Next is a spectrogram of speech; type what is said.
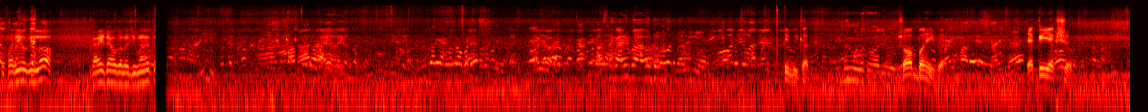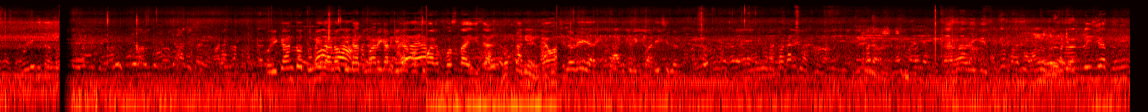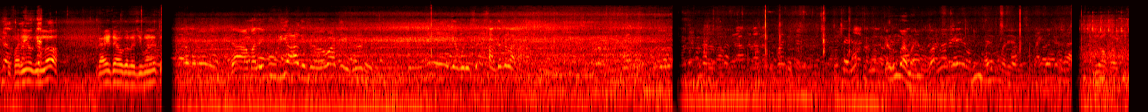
সুপারিও গেল গাড়িটাও গেল জীবনে। সব বাহিবা। একই একশো। ওইখান তো তুমি জানো কিনা তোমার এখান কিনা তোমার বস্তা হয়ে গেছে বস্তা কে? নেওয়া ছিল রে বাড়ি ছিল? সুপারিও গেল গাড়িটাও গেল জীবনে।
